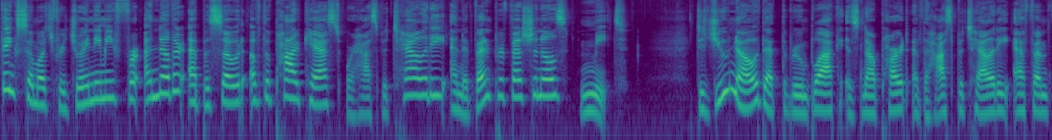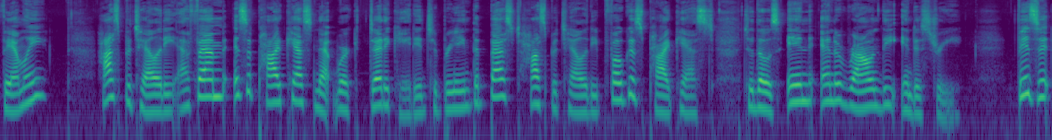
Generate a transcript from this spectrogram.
Thanks so much for joining me for another episode of the podcast where hospitality and event professionals meet. Did you know that the Room Block is now part of the Hospitality FM family? Hospitality FM is a podcast network dedicated to bringing the best hospitality focused podcasts to those in and around the industry. Visit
